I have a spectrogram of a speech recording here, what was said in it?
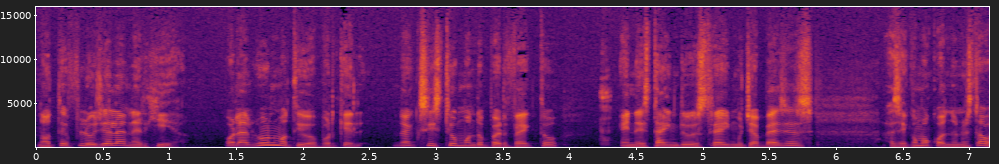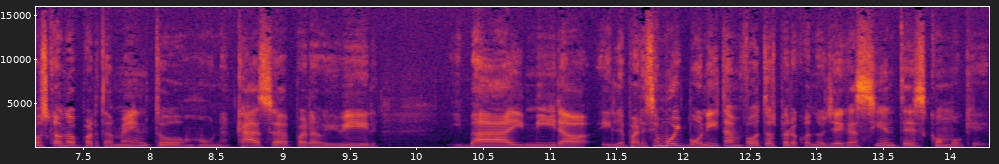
no te fluye la energía? Por algún motivo, porque no existe un mundo perfecto en esta industria y muchas veces, así como cuando uno está buscando apartamento o una casa para vivir y va y mira y le parece muy bonita en fotos, pero cuando llegas sientes como que,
